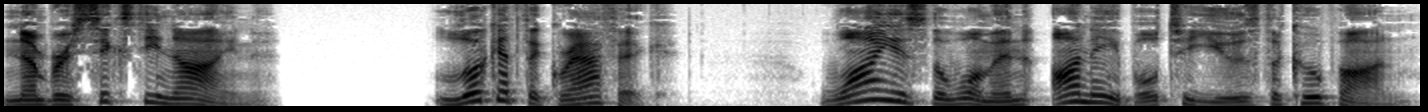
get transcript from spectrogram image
Number 69. Look at the graphic. Why is the woman unable to use the coupon?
